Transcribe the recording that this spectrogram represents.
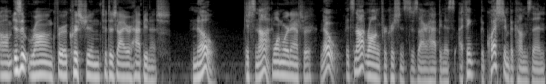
um, is it wrong for a Christian to desire happiness? no, it's not. One word answer. No, it's not wrong for Christians to desire happiness. I think the question becomes then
